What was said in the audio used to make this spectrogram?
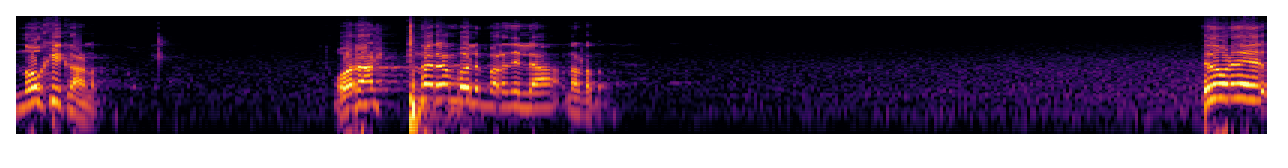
നോക്കിക്കാണും ഒരക്ഷരം പോലും പറഞ്ഞില്ല നടന്നു. എന്ന് പറഞ്ഞ്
